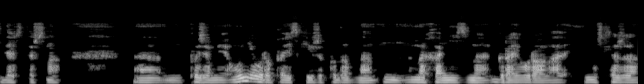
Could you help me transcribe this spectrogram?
widać też na poziomie Unii Europejskiej, że podobne mechanizmy grają rolę i myślę, że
